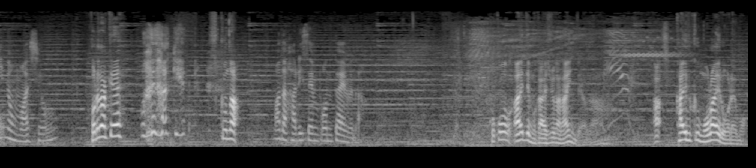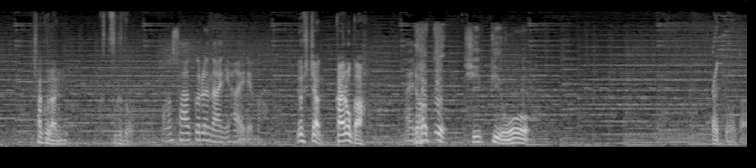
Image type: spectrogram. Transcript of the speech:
火の魔性？これだけ？これだけ？少な。まだハリセンボンタイムだ。ここアイテム回収がないんだよな。あ回復もらえる俺も。チャクラに。くっつくとこのサークル内に入れば。よしじゃあ帰ろうか。入ろう。500CP を帰ってもた。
